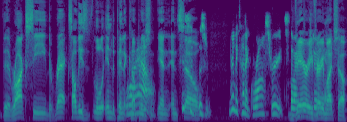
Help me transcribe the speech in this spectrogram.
the Roxy, the Rex, all these little independent companies, Wow. and and This is- so was really kind of grassroots. Very, very it. much so.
